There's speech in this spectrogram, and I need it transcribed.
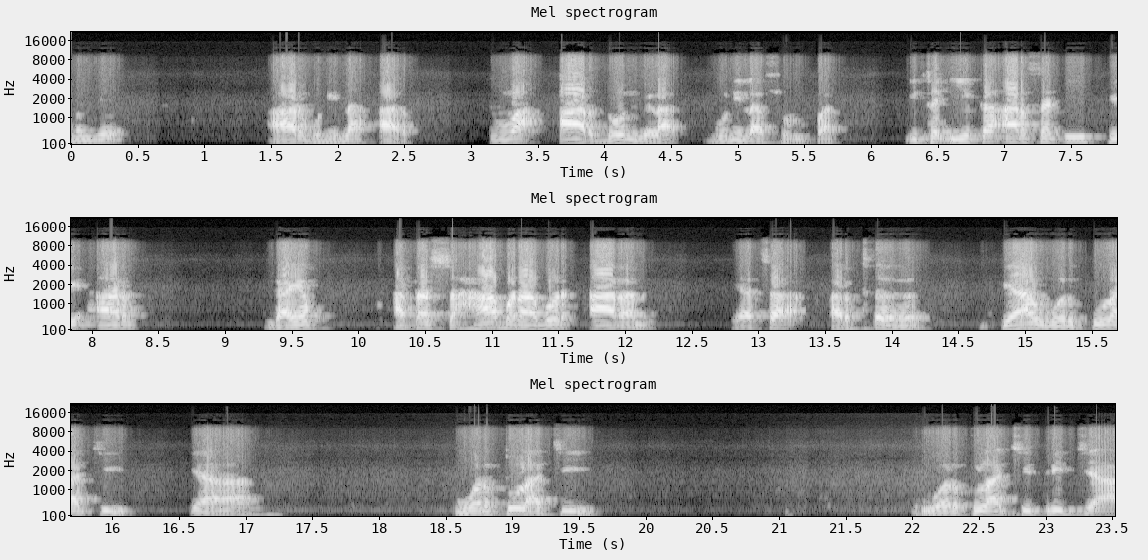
म्हणजे आर गुणिला आर किंवा आर दोन वेळा गुणिला स्वरूपात. इथं एका आरसाठी हे आर गायब. आता सहा बराबर आर आलं. याचा अर्थ त्या वर्तुळाची त्या वर्तुळाची वर्तुळाची त्रिज्या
